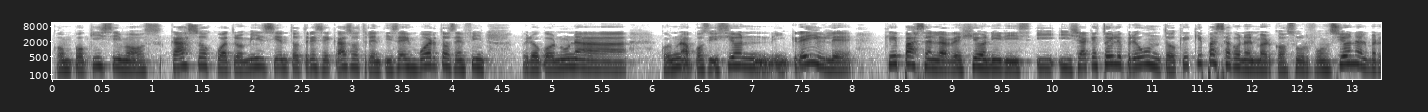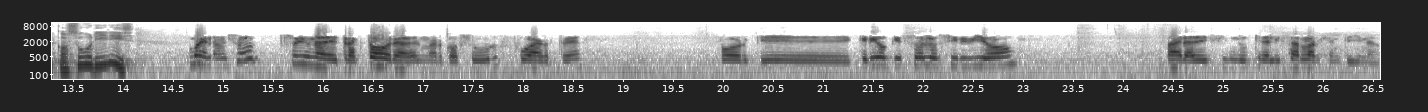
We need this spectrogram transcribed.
con poquísimos casos, 4.113 casos, 36 muertos, en fin, pero con una, con una posición increíble. ¿Qué pasa en la región, Iris? Y, y ya que estoy, le pregunto, ¿qué, ¿qué pasa con el Mercosur? ¿Funciona el Mercosur, Iris? Bueno, yo soy una detractora del Mercosur fuerte porque creo que solo sirvió para desindustrializar la Argentina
